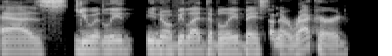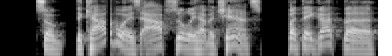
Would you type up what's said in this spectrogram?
as you would lead, you know, be led to believe based on their record. So the Cowboys absolutely have a chance, but they got the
